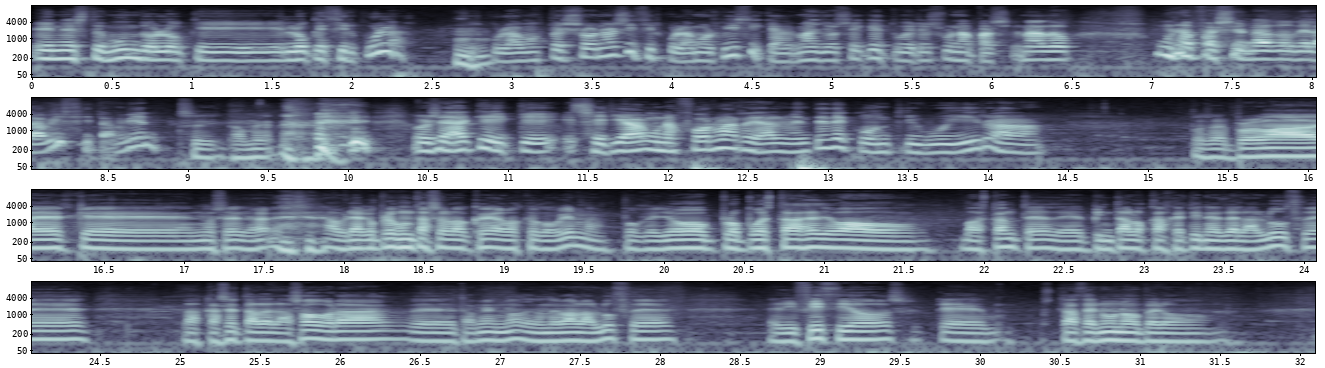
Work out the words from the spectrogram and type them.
en este mundo lo que, lo que circula. Circulamos personas y circulamos bici, que además yo sé que tú eres un apasionado, un apasionado de la bici también. Sí, también. O sea que, que sería una forma realmente de contribuir a... Pues el problema es que, no sé, habría que preguntárselo a los que, a los que gobiernan, porque yo propuestas he llevado bastantes, de pintar los cajetines de las luces, las casetas de las obras, de- también, ¿no? De dónde van las luces, edificios, que te hacen uno, pero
